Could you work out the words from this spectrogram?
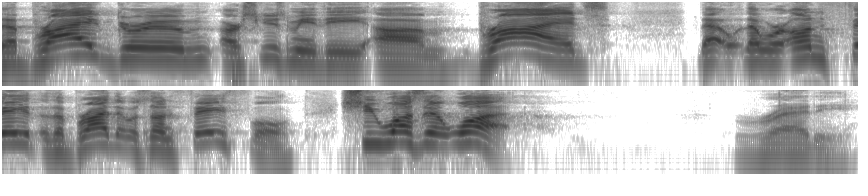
the bridegroom, or excuse me, the um, brides that, that were unfaithful, the bride that was unfaithful, she wasn't what? Ready.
